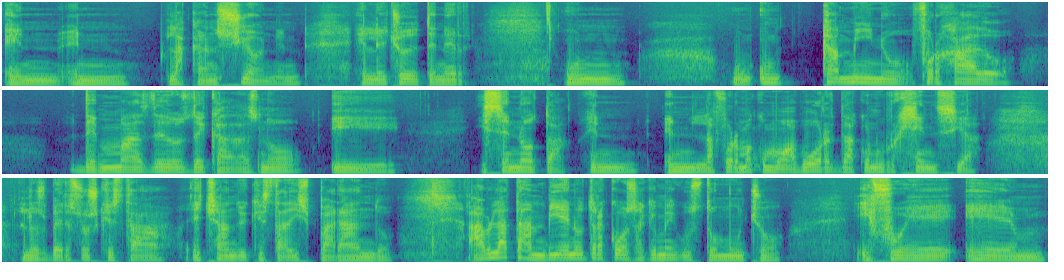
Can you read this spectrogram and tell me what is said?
en, la canción, en el hecho de tener un, camino forjado de más de dos décadas, ¿no? Y, se nota en, la forma como aborda con urgencia los versos que está echando y que está disparando. Habla también otra cosa que me gustó mucho y fue em,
